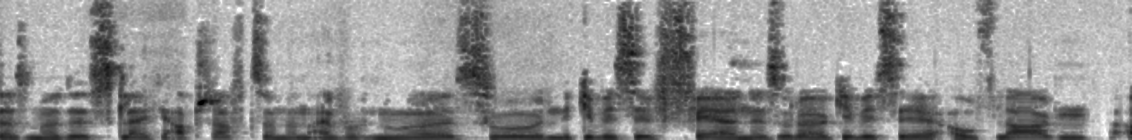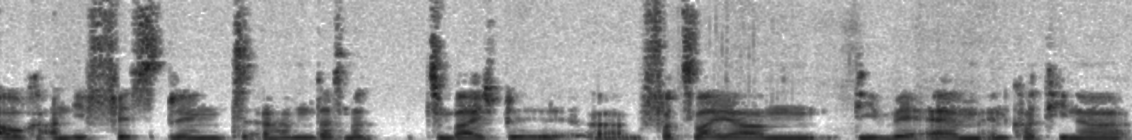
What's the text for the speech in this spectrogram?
dass man das gleich abschafft, sondern einfach nur so eine gewisse Fairness oder gewisse Auflagen auch an die FIS bringt, ähm, dass man zum Beispiel äh, vor zwei Jahren die WM in Cortina,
